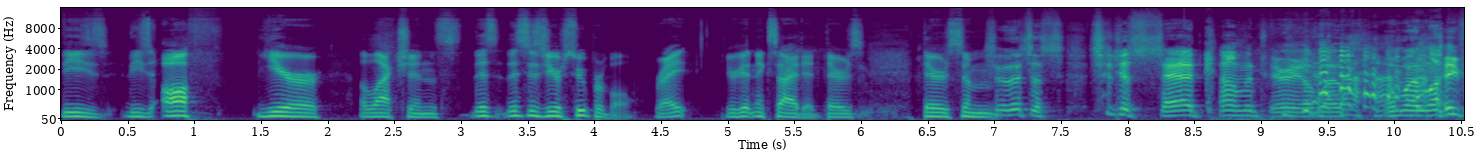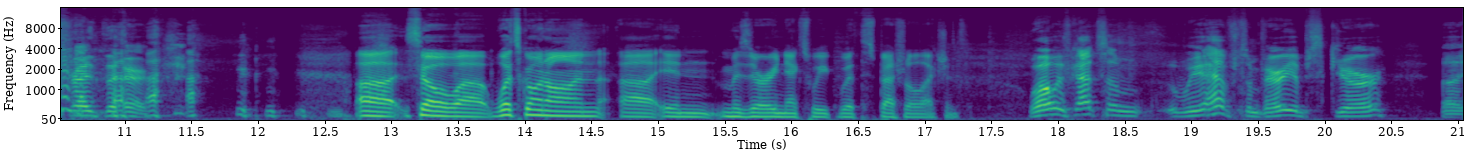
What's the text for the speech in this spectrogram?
these these off year elections, this this is your Super Bowl, right? You're getting excited. There's there's some. So that's a such a sad commentary on my on my life right there. uh, so uh, what's going on uh, in Missouri next week with special elections? Well, we've got some. We have some very obscure, uh,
